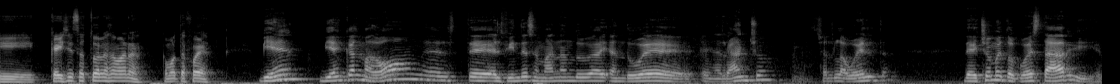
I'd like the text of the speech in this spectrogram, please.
¿Y qué hiciste tú en la semana? ¿Cómo te fue? Bien, bien calmadón. Este, el fin de semana anduve, anduve en el rancho, echando la vuelta. De hecho, me tocó estar y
